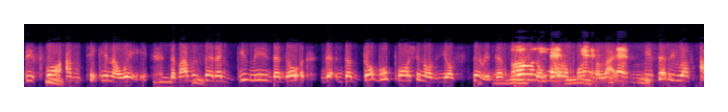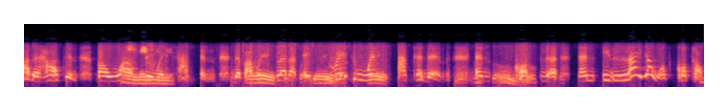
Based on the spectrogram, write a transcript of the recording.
before mm. I'm taken away. Mm. The Bible said, "Give me the, do- the the double portion of your spirit, the spirit oh, of yes, God upon yes, the life." Yes. He said, "You have had a hardened, but once they were hardened, the Bible declared that a great wind scattered them, and caught, and Elijah was caught up."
